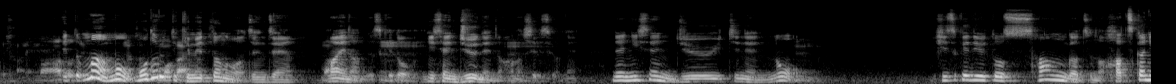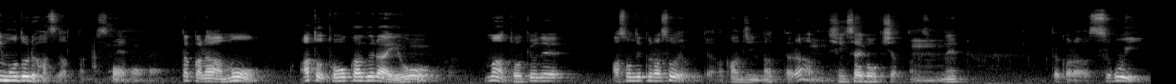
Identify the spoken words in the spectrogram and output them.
ですかね。まあえっと、まあもう戻るって決め細たのは全然前なんですけど、まあうん2010年の話ですよね。で2011年の日付で言うと3月の20日に戻るはずだったんですね。だからもうあと10日ぐらいを、まあ東京で遊んで暮らそうよみたいな感じになったらうん。震災が起きちゃったんですよね。だからすごい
